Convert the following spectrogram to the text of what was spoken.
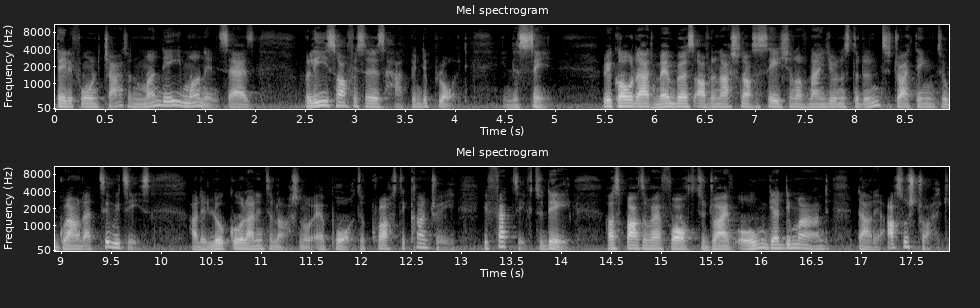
telephone chat on Monday morning says police officers had been deployed in the scene. Recall that members of the National Association of Nigerian Students threatening to ground activities at the local and international airport across the country effective today as part of efforts to drive home their demand that the ASUU strike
